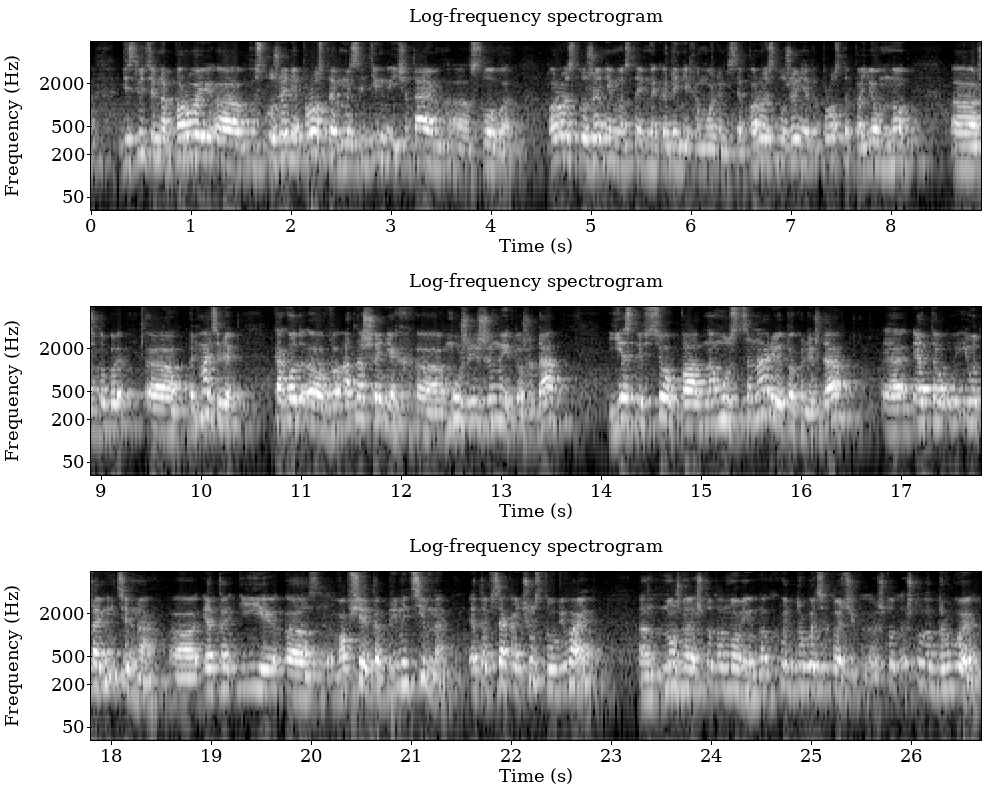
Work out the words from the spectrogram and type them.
действительно, порой э, служение просто, мы сидим и читаем э, слово. Порой служение мы стоим на коленях и молимся. Порой служение это просто поем, но чтобы, понимаете ли, как вот в отношениях мужа и жены тоже, да, если все по одному сценарию только лишь, да, это и утомительно, это и вообще это примитивно, это всякое чувство убивает. Э, Нужно что-то новенькое, ну, какой-то другой цветочек, э, что-то что другое.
